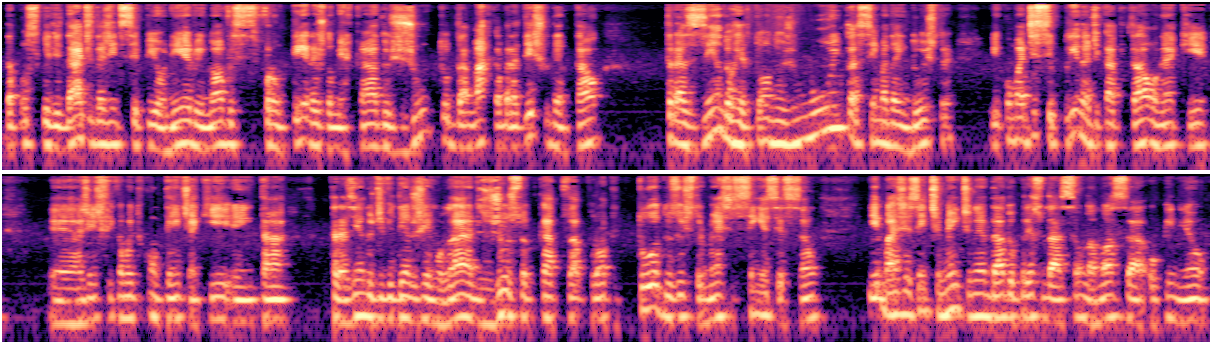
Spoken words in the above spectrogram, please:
da possibilidade da gente ser pioneiro em novas fronteiras do mercado, junto da marca Bradesco Dental, trazendo retornos muito acima da indústria e com uma disciplina de capital, né, que é, a gente fica muito contente aqui em estar tá trazendo dividendos regulares, juros sobre capital próprio, todos os trimestres, sem exceção. E mais recentemente, né, dado o preço da ação, na nossa opinião,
